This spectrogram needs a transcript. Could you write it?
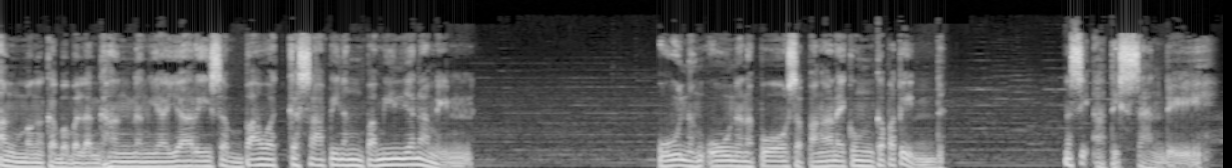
ang mga kababalaghang nangyayari sa bawat kasapi ng pamilya namin. Unang-una na po sa panganay kong kapatid na si Ate Sandy.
